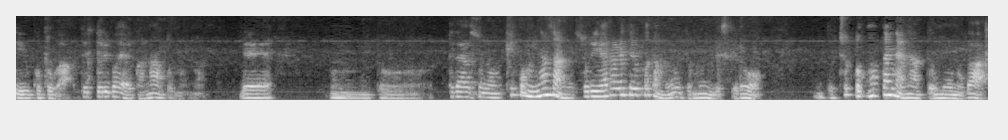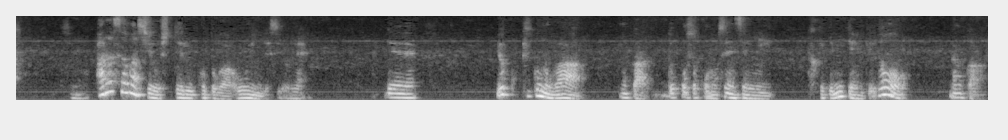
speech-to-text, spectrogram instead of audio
っていうことが手っ取り早いかなと思います。で、うんと、ただ、その、結構皆さん、それやられてる方も多いと思うんですけど、ちょっともったいないなと思うのが、その荒探しをしてることが多いんですよね。で、よく聞くのが、なんか、どこそこの先生にかけてみてんけど、なんか、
